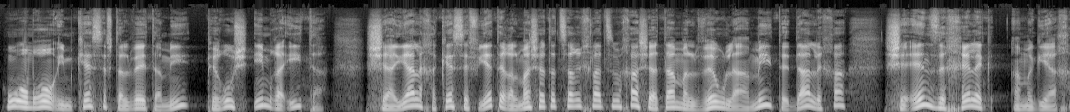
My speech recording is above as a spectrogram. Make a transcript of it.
הוא אומרו, אם כסף תלווה את עמי, פירוש אם ראית שהיה לך כסף יתר על מה שאתה צריך לעצמך, שאתה מלווהו לעמי, תדע לך שאין זה חלק המגיעך,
